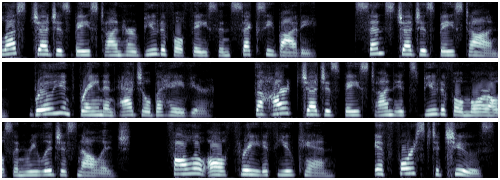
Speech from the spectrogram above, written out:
Lust judges based on her beautiful face and sexy body. Sense judges based on brilliant brain and agile behavior. The heart judges based on its beautiful morals and religious knowledge. Follow all three if you can. If forced to choose,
